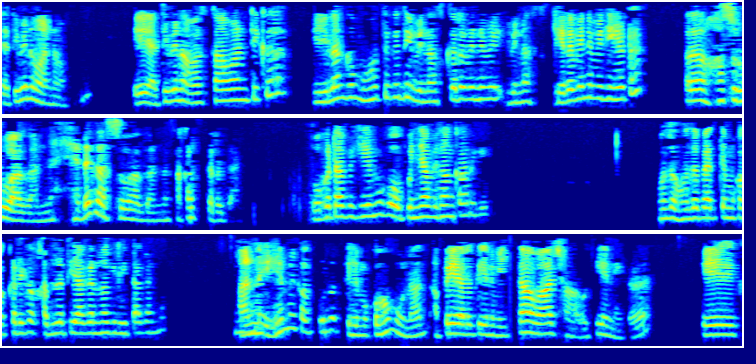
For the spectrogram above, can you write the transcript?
ඇති වෙනවා නම් ඒ ඇති වෙන අවස්ථාවන් ටික ඊළඟ මොහොතකදී වෙනස් කර වෙන වෙනස් කෙරවෙන විදිහට හසුරුවා ගන්න, හැඩගස්වා ගන්න, සකස් කර ගන්න. ඕකට අපි කියමුකෝ පුඤ්ඤාපි සංකාර හොඳ හොඳ පැත්තේ මොකක් හරි එකක් හදලා තියාගන්නවා කියලා හිතාගන්න. අන්න එහෙම එකක් වුණොත් එහෙම කොහොම වුණත් අපේ අර තියෙන මිත්‍යා වාචාව කියන එක ඒක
